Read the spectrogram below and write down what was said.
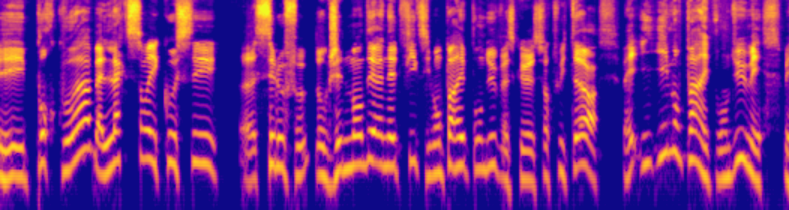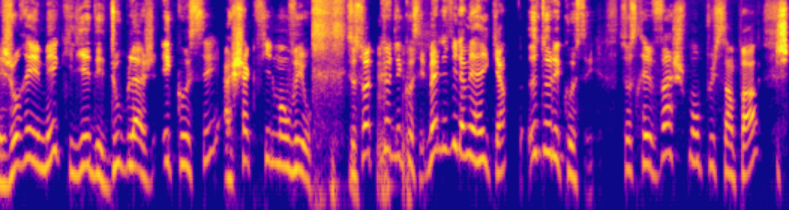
Et pourquoi? Bah, L'accent écossais euh, c'est le feu. Donc j'ai demandé à Netflix, ils m'ont pas répondu parce que sur Twitter, bah, ils, ils m'ont pas répondu, mais mais j'aurais aimé qu'il y ait des doublages écossais à chaque film en VO, que ce soit que de l'écossais, même les villes américains, eux de l'écossais. Ce serait vachement plus sympa. Je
